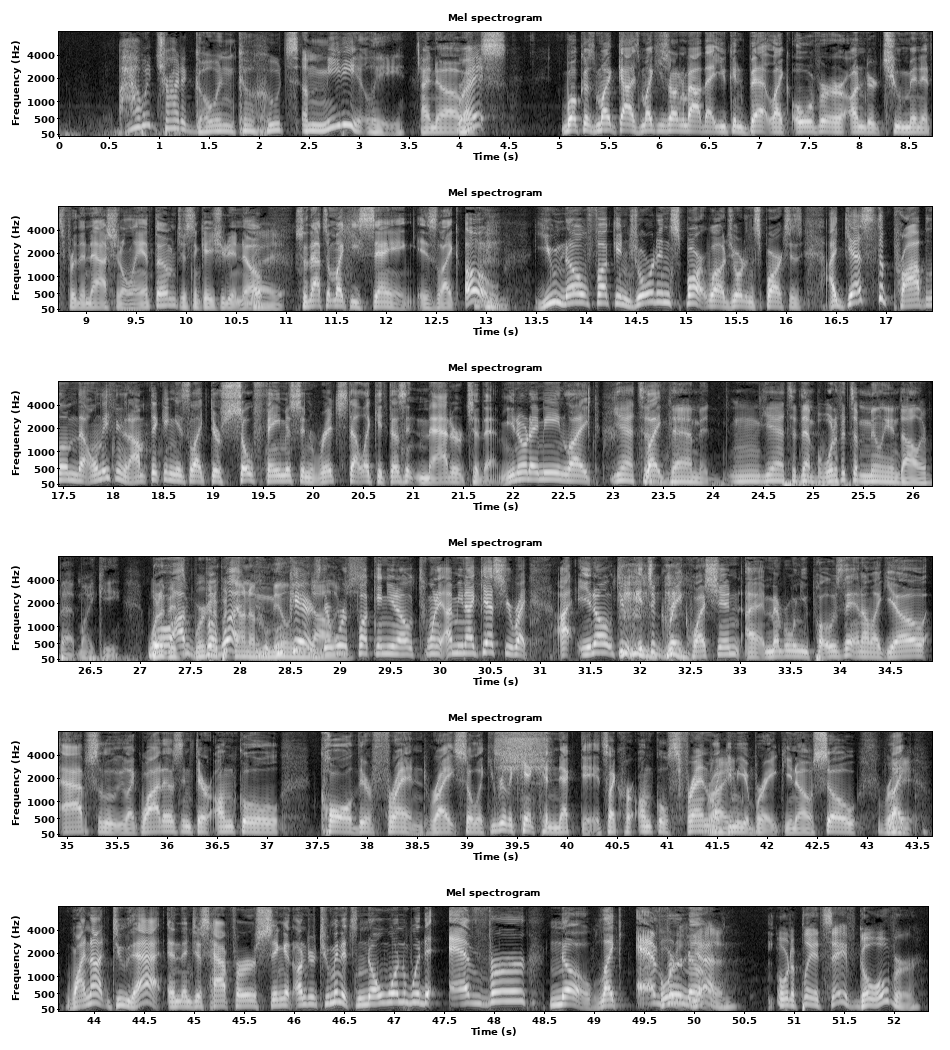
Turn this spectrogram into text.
I would try to go in cahoots immediately. I know. Right? It's, well, because Mike, guys, Mikey's talking about that you can bet like over or under two minutes for the national anthem, just in case you didn't know. Right. So that's what Mikey's saying is like, oh, you know, fucking Jordin Sparks. Well, Jordin Sparks is. I guess the problem, the only thing that I'm thinking is like they're so famous and rich that like it doesn't matter to them. You know what I mean? Like, Yeah, to like them. It, mm, yeah, to them. But what if it's a million dollar bet, Mikey? What Well, if it's, I'm- we're going to put down a what? Million Who cares? They're worth fucking, you know, 20. I mean, I guess you're right. I, you know, dude, it's a great question. I remember when you posed it, and I'm like, yo, absolutely. Like, why doesn't their uncle call their friend, right? So, like, you really can't connect it. It's like her uncle's friend, like, give me a break, you know? So, Right. like, why not do that and then just have her sing it under two minutes? No one would ever know. Like, ever Or to, know. Yeah, or to play it safe, go over.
